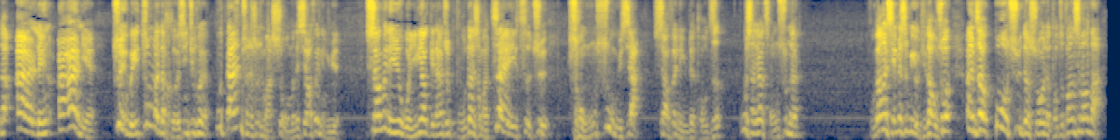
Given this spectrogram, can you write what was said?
那二零二二年最为重要的核心机会不单纯是什么？是我们的消费领域。消费领域我一定要给大家去不断什么，再一次去重塑一下消费领域的投资。为啥要重塑呢？我刚刚前面是不是有提到？我说按照过去的所有的投资方式方法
